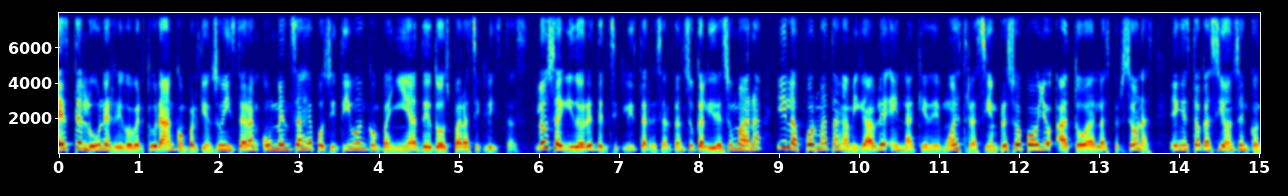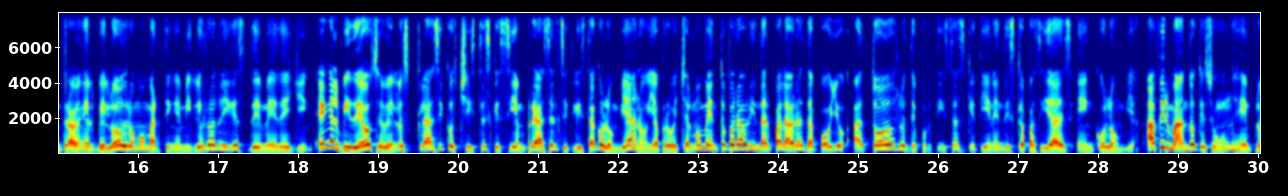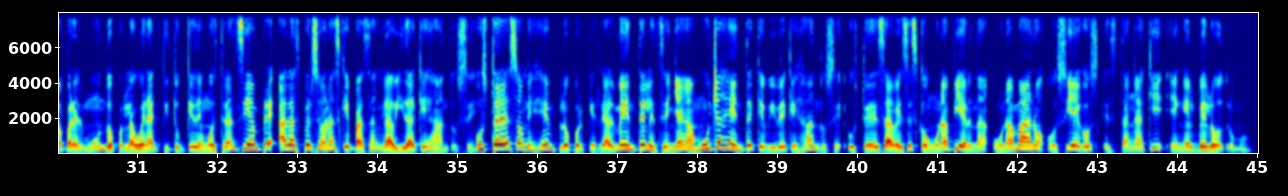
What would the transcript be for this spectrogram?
Este lunes, Rigoberto Urán compartió en su Instagram un mensaje positivo en compañía de dos paraciclistas. Los seguidores del ciclista resaltan su calidez humana y la forma tan amigable en la que demuestra siempre su apoyo a todas las personas. En esta ocasión se encontraba en el velódromo Martín Emilio Rodríguez de Medellín. En el video se ven los clásicos chistes que siempre hace el ciclista colombiano y aprovecha el momento para brindar palabras de apoyo a todos los deportistas que tienen discapacidades en Colombia, afirmando que son un para el mundo por la buena actitud que demuestran siempre a las personas que pasan la vida quejándose. Ustedes son ejemplo porque realmente le enseñan a mucha gente que vive quejándose. Ustedes a veces con una pierna, una mano o ciegos están aquí en el velódromo.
